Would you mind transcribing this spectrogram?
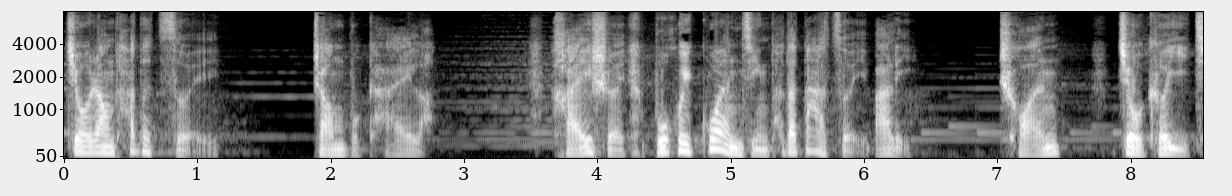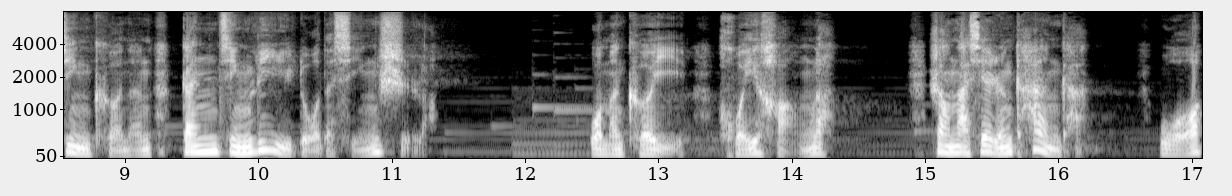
就让它的嘴张不开了，海水不会灌进它的大嘴巴里，船就可以尽可能干净利落地行驶了。我们可以回航了，让那些人看看，我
